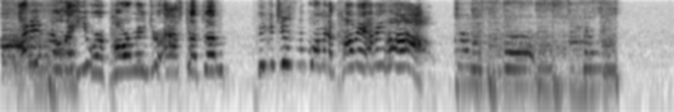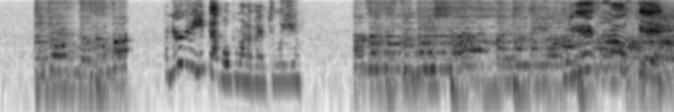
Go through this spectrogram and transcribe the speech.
I didn't know that you were a Power Ranger Ash Ketchum! Pikachu's performing a Kamehameha! And you're gonna eat that Pokemon eventually. Get roasted!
